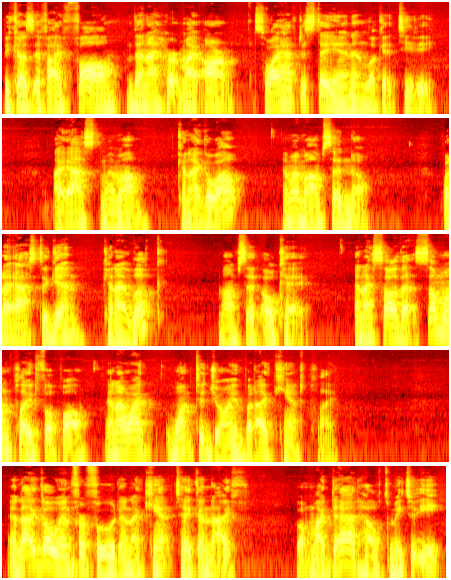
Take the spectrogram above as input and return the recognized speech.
because if I fall, then I hurt my arm, so I have to stay in and look at TV. I asked my mom, Can I go out? And my mom said no. But I asked again, Can I look? Mom said, Okay and I saw that someone played football, and I want to join, but I can't play. And I go in for food, and I can't take a knife, but my dad helped me to eat.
